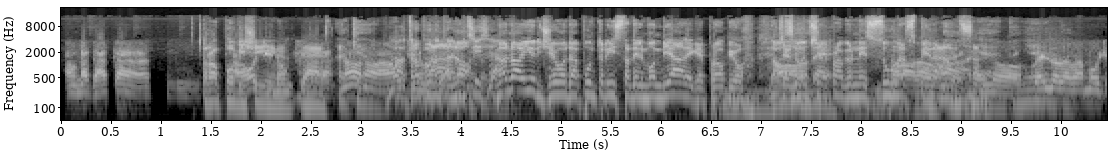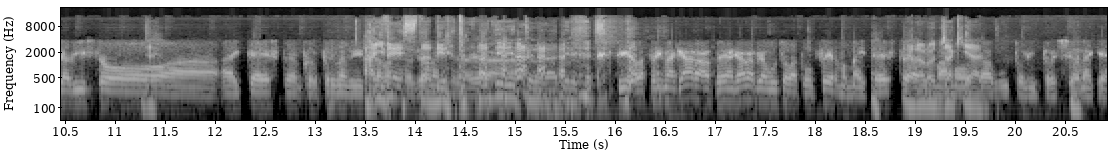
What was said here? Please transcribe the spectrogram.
a una data mh, Troppo vicina. non chiara. Eh, no, chiaro. no, troppo non no, io dicevo dal punto di vista del mondiale che proprio No, cioè, non c'è proprio nessuna speranza. no, niente, quello, niente. quello l'avevamo già visto a- ai test ancora prima di Ai test, addirittura. Addirittura, addirittura. Sì, alla prima gara, alla prima gara abbiamo avuto la conferma, ma i test Erano avevamo già avuto l'impressione che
